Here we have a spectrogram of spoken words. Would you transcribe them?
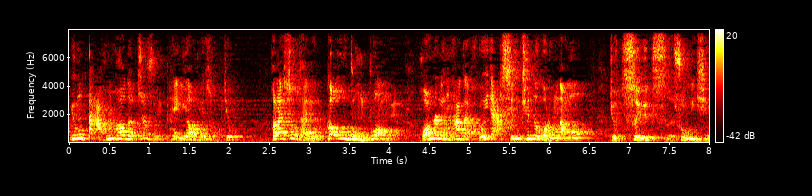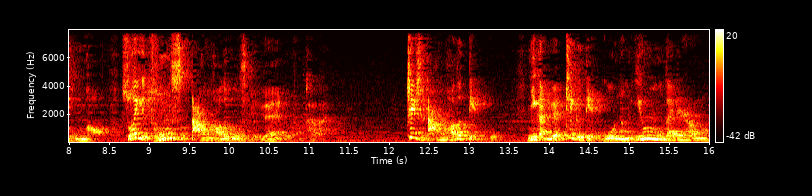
用大红袍的汁水配药水所救，后来秀才就高中状元，皇上令他在回家省亲的过程当中就赐予此树一袭红袍，所以从此大红袍的故事就源远流长开来。这是大红袍的典故。你感觉这个典故能应用在这上吗？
